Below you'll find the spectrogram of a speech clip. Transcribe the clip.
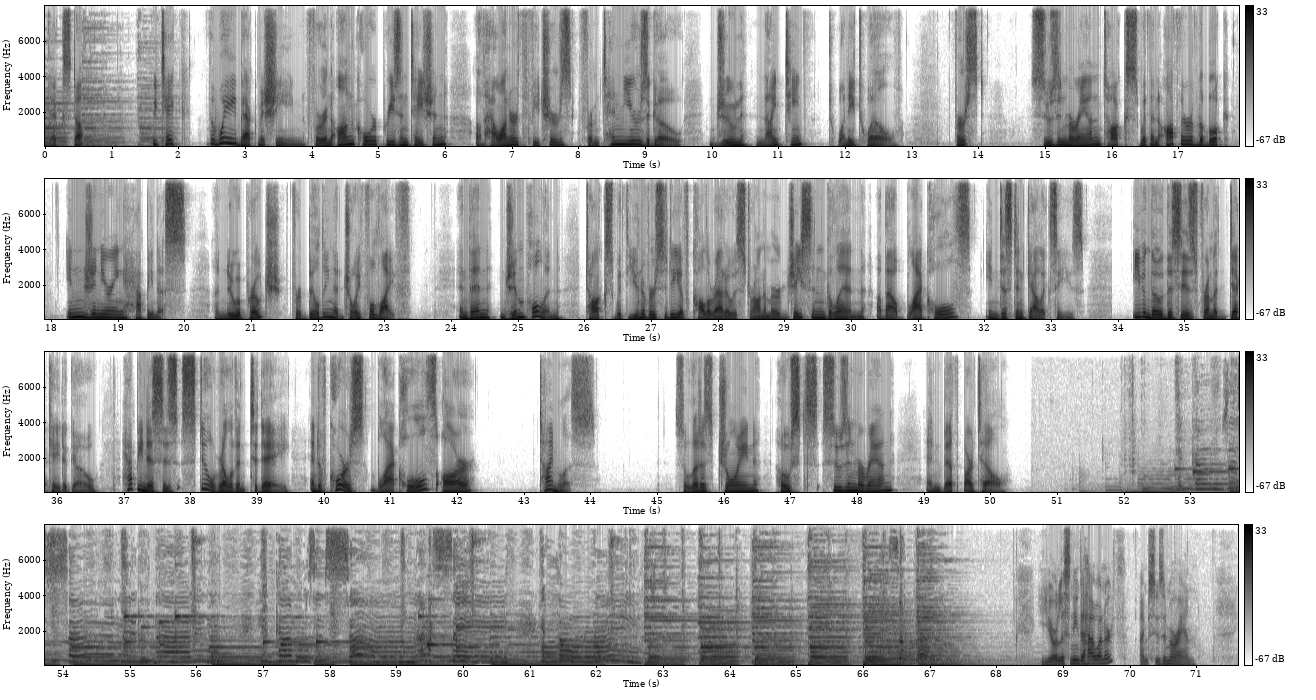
Next up, we take the Wayback Machine for an encore presentation of How on Earth features from 10 years ago, June 19th, 2012. First, Susan Moran talks with an author of the book Engineering Happiness A New Approach for Building a Joyful Life. And then Jim Pullen talks with University of Colorado astronomer Jason Glenn about black holes in distant galaxies. Even though this is from a decade ago, happiness is still relevant today, and of course, black holes are timeless. So let us join hosts Susan Moran and Beth Bartel. Here comes the sun, You're listening to How on Earth? I'm Susan Moran.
